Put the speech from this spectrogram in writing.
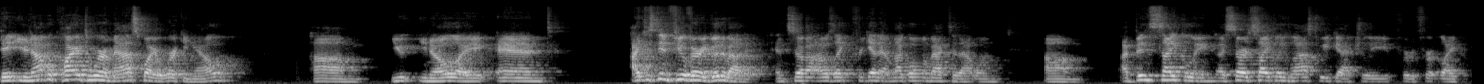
You're not required to wear a mask while you're working out um, you you know like and I just didn't feel very good about it, and so I was like, forget it, I'm not going back to that one. Um, I've been cycling. I started cycling last week actually for for like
